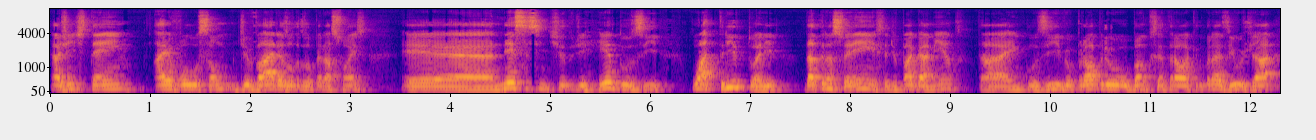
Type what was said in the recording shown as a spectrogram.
a gente tem a evolução de várias outras operações é, nesse sentido de reduzir o atrito ali da transferência, de pagamento, tá? Inclusive o próprio Banco Central aqui do Brasil já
